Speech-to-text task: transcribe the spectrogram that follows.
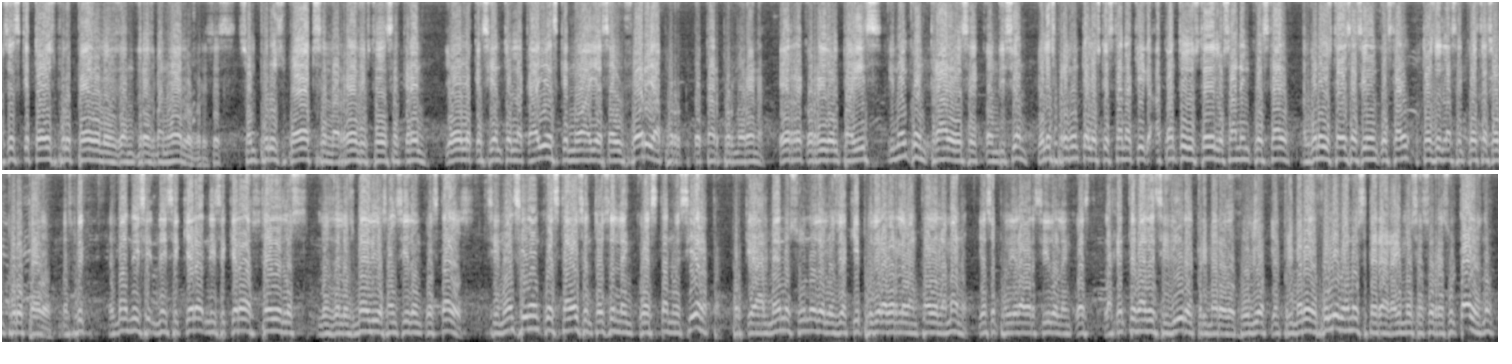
Pues es que todo es puro pedo los de Andrés Manuel, hombre. Son puros bots en la red y ustedes se creen. Yo lo que siento en la calle es que no hay esa euforia por votar por Morena. He recorrido el país y no he encontrado esa condición. Yo les pregunto a los que están aquí, ¿a cuántos de ustedes los han encuestado? ¿Alguno de ustedes ha sido encuestado? Entonces las encuestas son puro pedo. ¿Me explico? Es más, ni, ni siquiera ni siquiera ustedes, los, los de los medios, han sido encuestados. Si no han sido encuestados, entonces la encuesta no es cierta, porque al menos uno de los de aquí pudiera haber levantado la mano y eso pudiera haber sido la encuesta. La gente va a decidir el primero de julio y el primero de julio, bueno, esperaremos esos resultados, ¿no?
